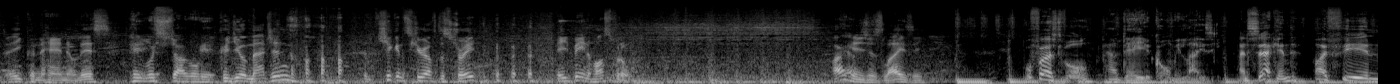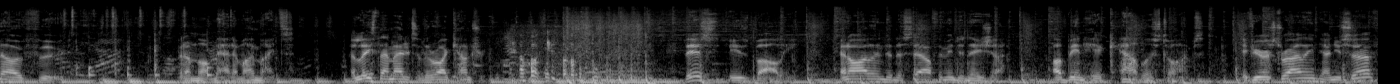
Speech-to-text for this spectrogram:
mate, he couldn't handle this. He would struggle here. Could you imagine? the chicken skewer off the street? He'd be in hospital. I reckon he's just lazy. Well, first of all, how dare you call me lazy? And second, I fear no food. But I'm not mad at my mates. At least they made it to the right country. This is Bali, an island in the south of Indonesia. I've been here countless times. If you're Australian and you surf,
